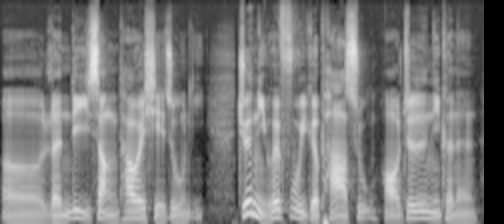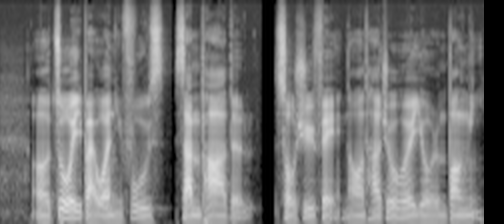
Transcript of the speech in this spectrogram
呃，人力上他会协助你，就是你会付一个趴数，哦，就是你可能呃做一百万，你付三趴的手续费，然后他就会有人帮你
